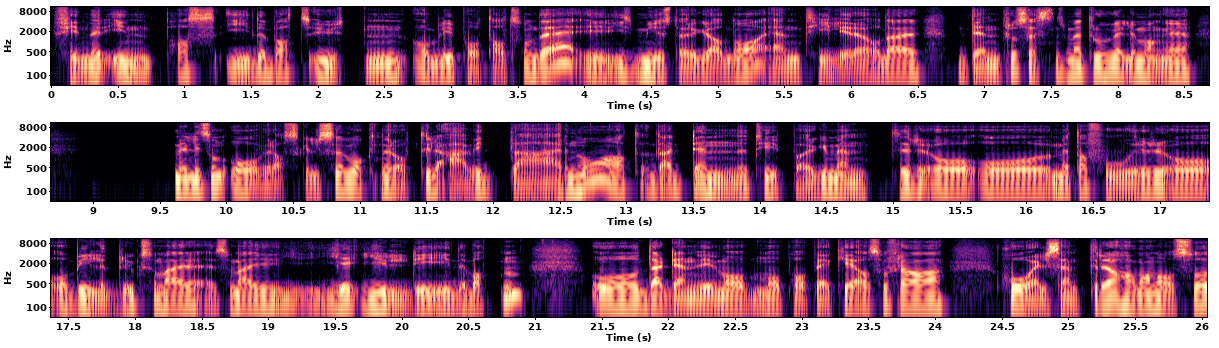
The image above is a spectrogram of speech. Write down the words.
finner innpass i debatt uten å bli påtalt som det, i mye større grad nå enn tidligere. Og Det er den prosessen som jeg tror veldig mange med litt sånn overraskelse våkner opp til. Er vi der nå? At det er denne type argumenter og, og metaforer og, og billedbruk som er, som er gyldig i debatten? Og det er den vi må, må påpeke. Altså Fra HL-senteret har man også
